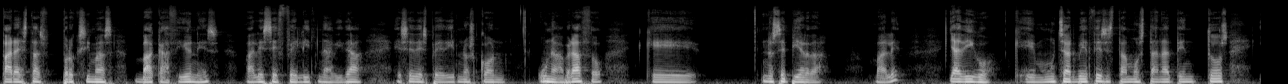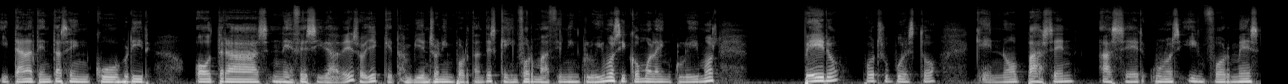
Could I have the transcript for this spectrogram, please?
para estas próximas vacaciones, ¿vale? Ese feliz Navidad, ese despedirnos con un abrazo, que no se pierda, ¿vale? Ya digo que muchas veces estamos tan atentos y tan atentas en cubrir otras necesidades, oye, que también son importantes, qué información incluimos y cómo la incluimos, pero, por supuesto, que no pasen a ser unos informes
